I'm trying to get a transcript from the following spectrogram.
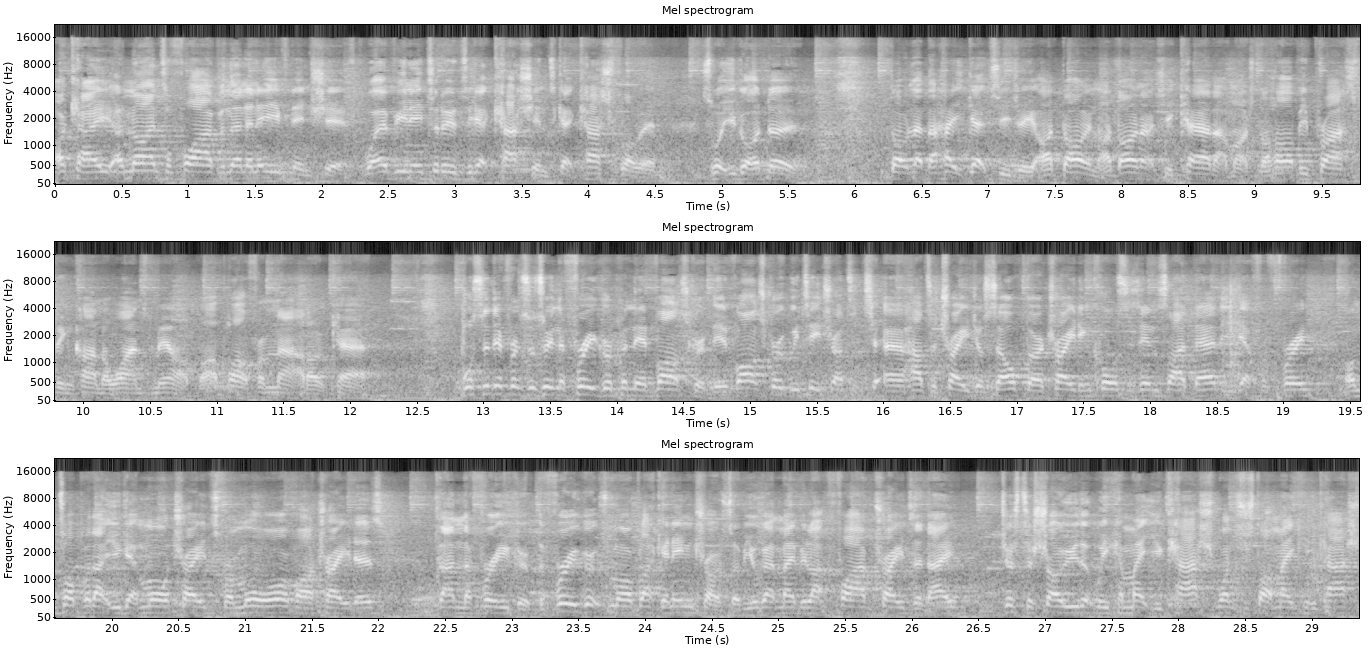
Okay, a nine to five and then an evening shift. Whatever you need to do to get cash in, to get cash flow in. That's what you got to do. Don't let the hate get to you, G. I don't. I don't actually care that much. The Harvey Price thing kind of winds me up, but apart from that, I don't care. What's the difference between the free group and the advanced group? The advanced group, we teach you how to, uh, how to trade yourself. There are trading courses inside there that you get for free. On top of that, you get more trades from more of our traders than the free group. The free group's more of like an intro, so you'll get maybe like five trades a day just to show you that we can make you cash. Once you start making cash,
